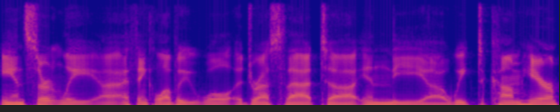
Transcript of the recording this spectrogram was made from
and certainly uh, I think Lovie will address that uh, in the uh, week to come here.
